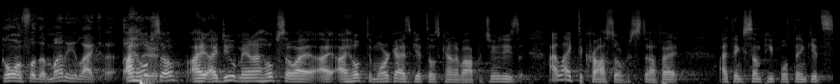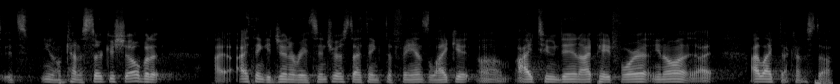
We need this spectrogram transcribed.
going for the money? Like uh, I hope so. I, I do, man. I hope so. I, I, I hope that more guys get those kind of opportunities. I like the crossover stuff. I, I think some people think it's, it's you know, kind of circus show, but it, I, I think it generates interest. I think the fans like it. Um, I tuned in. I paid for it. You know, I, I like that kind of stuff.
